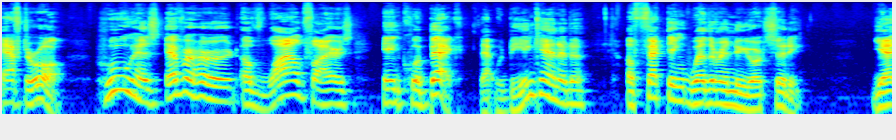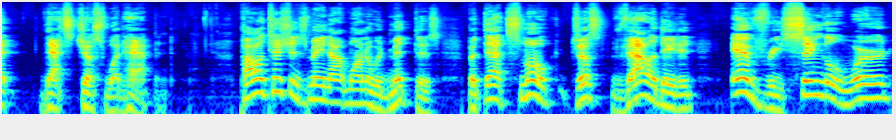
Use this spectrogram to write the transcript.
After all, who has ever heard of wildfires in Quebec, that would be in Canada, affecting weather in New York City? Yet, that's just what happened. Politicians may not want to admit this, but that smoke just validated every single word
